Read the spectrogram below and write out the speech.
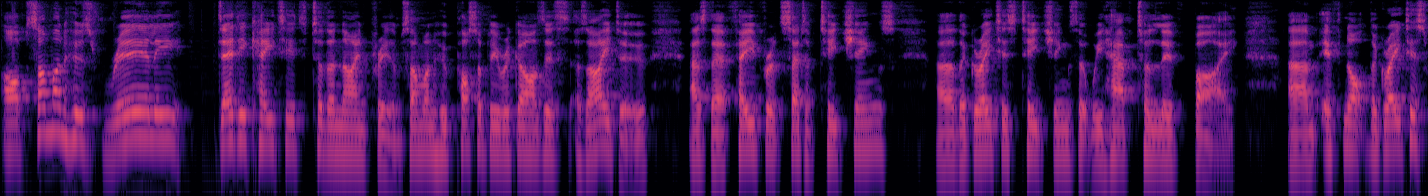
of someone who's really dedicated to the Nine Freedoms, someone who possibly regards this, as I do, as their favorite set of teachings, uh, the greatest teachings that we have to live by, um, if not the greatest,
